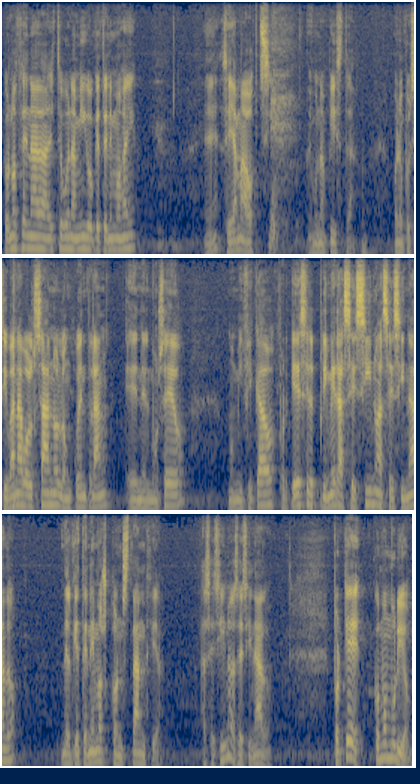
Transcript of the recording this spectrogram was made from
¿conocen a este buen amigo que tenemos ahí? ¿Eh? Se llama Otzi, es una pista. Bueno, pues a Bolsano lo encuentran en el museo, momificado, porque es el primer asesino asesinado del que tenemos constancia. Asesino asesinado. ¿Por qué? ¿Cómo murió?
